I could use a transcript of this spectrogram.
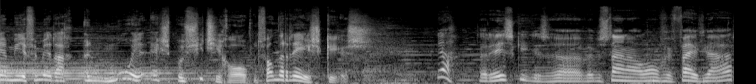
hebben hier vanmiddag een mooie expositie geopend van de racekickers. Ja, de racekickers. Uh, we bestaan al ongeveer vijf jaar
